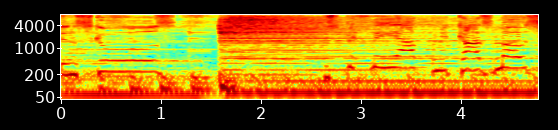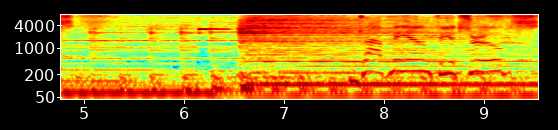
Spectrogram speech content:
in schools. You spit me out from your cosmos. Drive me in for your troops.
